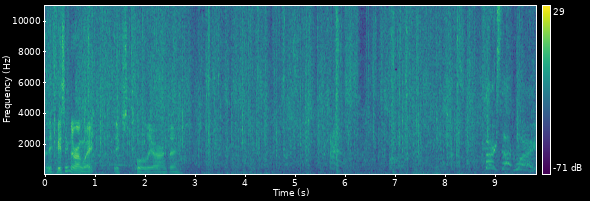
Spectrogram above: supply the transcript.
are they facing the wrong way? They totally are, aren't they? Face that way.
